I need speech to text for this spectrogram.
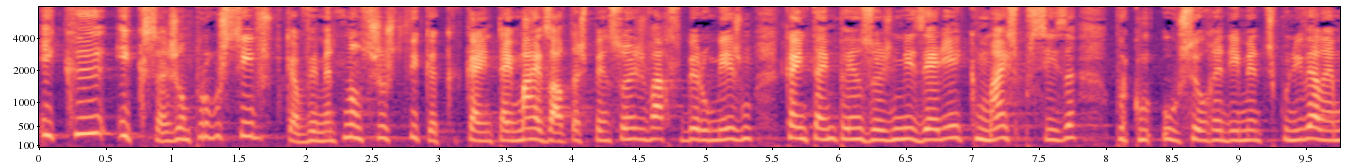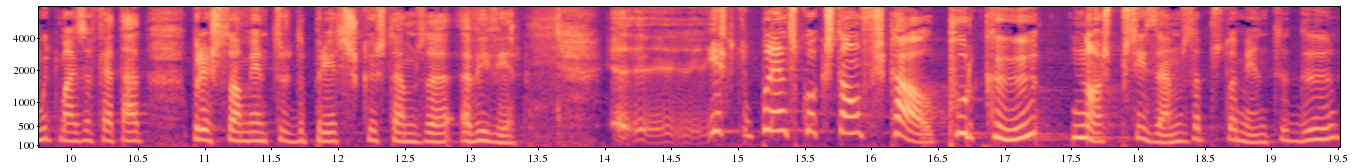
e que, e que sejam progressivos, porque obviamente não se justifica que quem tem mais altas pensões vá receber o mesmo quem tem pensões de miséria e que mais precisa, porque o seu rendimento disponível é muito mais afetado por estes aumentos de preços que estamos a, a viver. Eh, isto prende-se com a questão fiscal, porque nós precisamos absolutamente de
